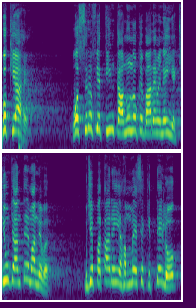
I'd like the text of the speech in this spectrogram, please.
वो क्या है? वो सिर्फ़ ये तीन कानूनों के बारे में नहीं है। क्यों जानते हैं, मान्यवर? मुझे पता नहीं हम में से कितने लोग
